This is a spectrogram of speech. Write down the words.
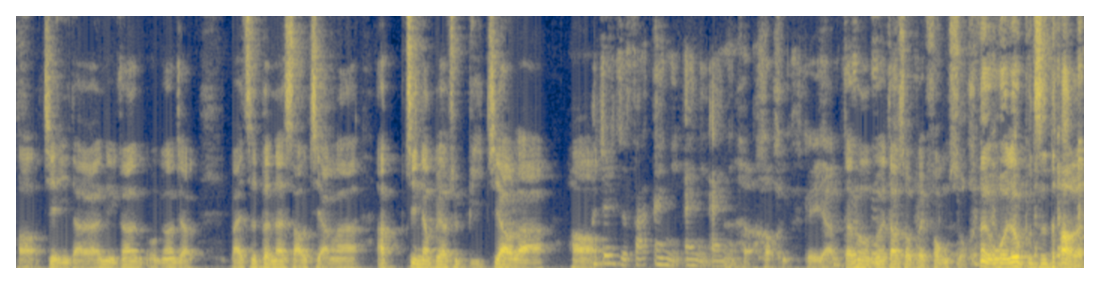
哦，建议大家，你刚刚我刚刚讲，白痴笨蛋少讲啦，啊，尽量不要去比较啦，好、他就一直发爱你爱你爱你，好好可以啊，但会不会到时候被封锁，我就不知道了，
